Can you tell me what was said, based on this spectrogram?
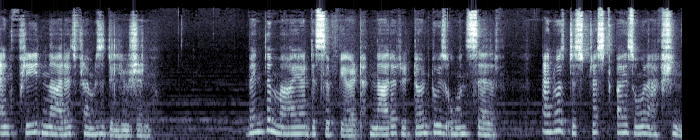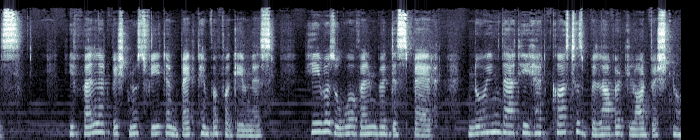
and freed Narad from his delusion. When the Maya disappeared, Narad returned to his own self and was distressed by his own actions. He fell at Vishnu's feet and begged him for forgiveness. He was overwhelmed with despair, knowing that he had cursed his beloved Lord Vishnu.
